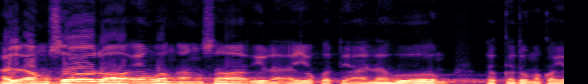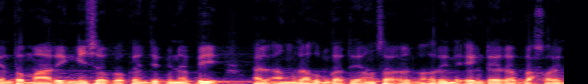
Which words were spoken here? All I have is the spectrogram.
Al ansara ing wong ansar ila ayyuqati alahum takadu maka yen to maringi sapa Kanjeng Nabi al anglahum kate ansar al bahrain ing daerah Bahrain.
